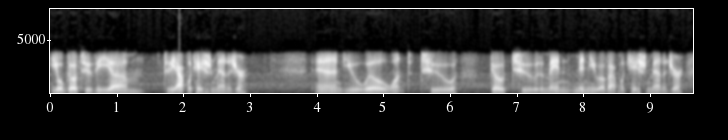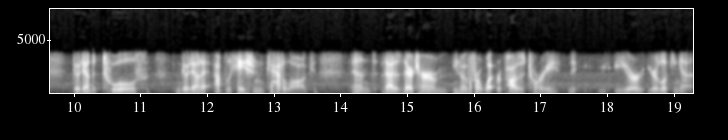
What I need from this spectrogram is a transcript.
you'll go to the um, to the application manager, and you will want to go to the main menu of application manager go down to Tools, and go down to Application Catalog, and that is their term, you know, for what repository you're you're looking at.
